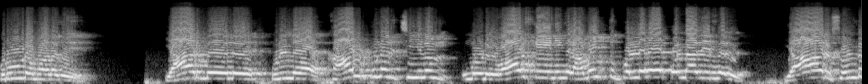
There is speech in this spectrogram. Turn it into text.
குரூரமானது. யார் மேலே உள்ள காழ்ப்புணர்ச்சியிலும் உங்களுடைய வாழ்க்கையை நீங்கள் அமைத்துக் கொள்ளவே கொள்ளாதீர்கள். யார் சொல்ற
